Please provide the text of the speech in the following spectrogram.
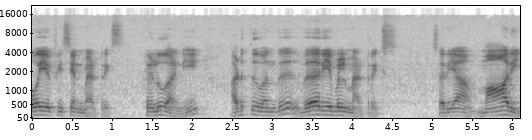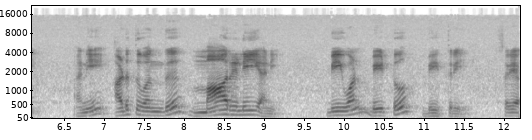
கோஎஃபிஷியன்ட் மேட்ரிக்ஸ் கெழு அணி. அடுத்து வந்து வேரியபிள் மேட்ரிக்ஸ் சரியா? மாறி அணி. அடுத்து வந்து மாறிலி அணி. B one B two B three சரியா?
